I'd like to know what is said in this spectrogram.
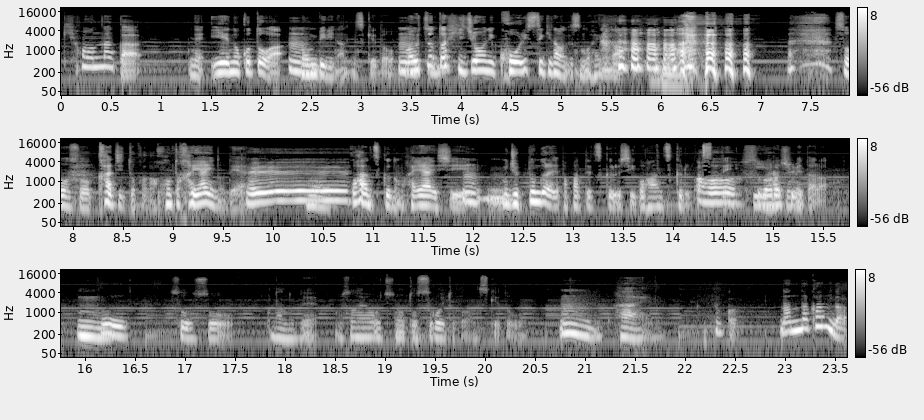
基本なんかね家のことはのんびりなんですけど、うん。まあ、うちのとは非常に効率的なのでその辺が、そうそう家事とかが本当早いのでへえご飯作るのも早いし、うんうん。もう10分ぐらいでパパって作るしご飯作るっつって言い始めたら。うん。そうそう。なのでその辺はうちの夫すごいところなんですけど。うん。はい。なんかなんだかんだは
